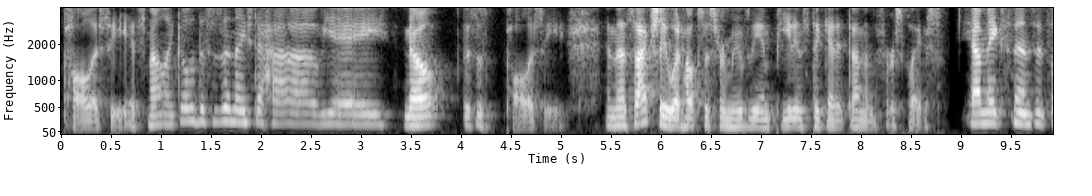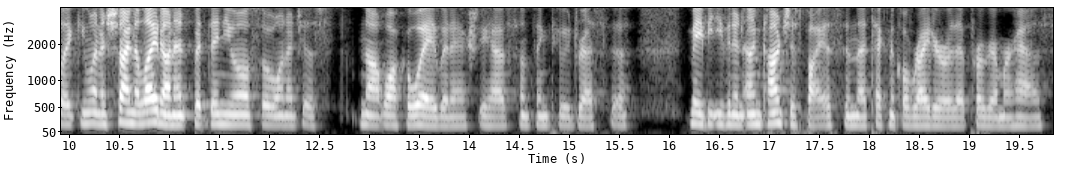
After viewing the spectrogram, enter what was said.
policy. It's not like, oh, this is a nice to have, yay. No, this is policy. And that's actually what helps us remove the impedance to get it done in the first place. Yeah, it makes sense. It's like you want to shine a light on it, but then you also want to just not walk away, but actually have something to address the maybe even an unconscious bias in that technical writer or that programmer has.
